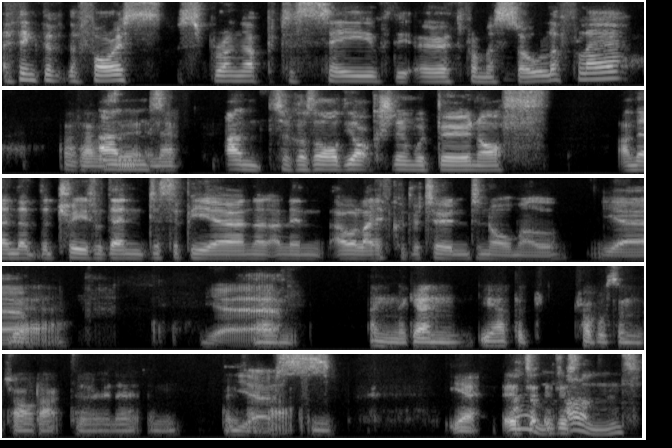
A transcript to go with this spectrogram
I think the the forest sprung up to save the Earth from a solar flare, Oh, that was And- it. And and so because all the oxygen would burn off, and then the, the trees would then disappear, and then and then our life could return to normal. Yeah, yeah. yeah, Um, and again, you had the troublesome child actor in it, and things Yes. like that. And yeah, it's and, it just and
